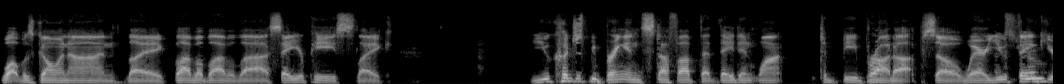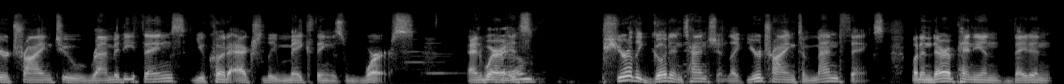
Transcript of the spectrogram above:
what was going on. Like, blah, blah, blah, blah, blah. Say your piece. Like, you could just be bringing stuff up that they didn't want to be brought up. So, where you That's think true. you're trying to remedy things, you could actually make things worse. And where it's Um, purely good intention like you're trying to mend things but in their opinion they didn't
